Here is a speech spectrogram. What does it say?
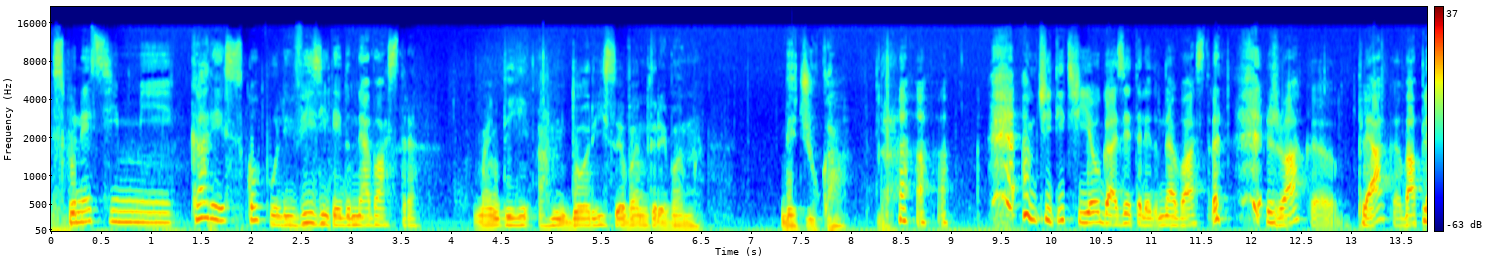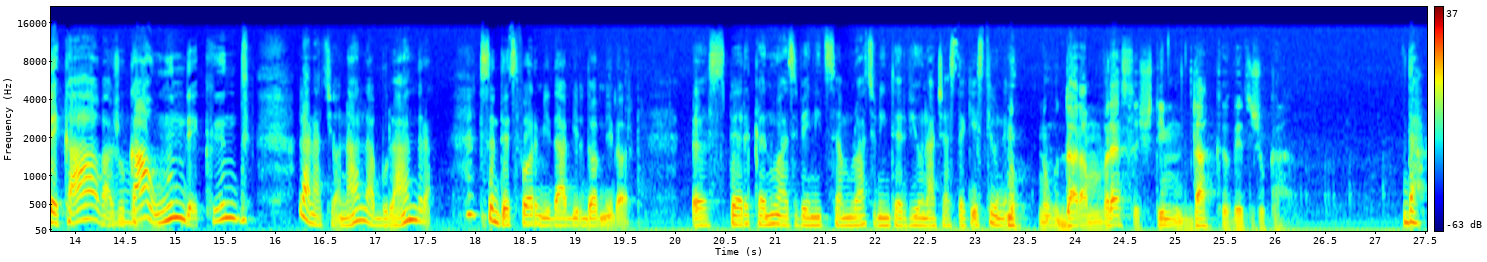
spuneți-mi care e scopul vizitei dumneavoastră Mai întâi am dorit să vă întrebăm De juca? Da. Am citit și eu gazetele dumneavoastră. Joacă, pleacă, va pleca, va juca, mm. unde, când? La Național, la Bulandra? Sunteți formidabili, domnilor. Sper că nu ați venit să-mi luați un interviu în această chestiune. Nu, nu, dar am vrea să știm dacă veți juca. Da,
